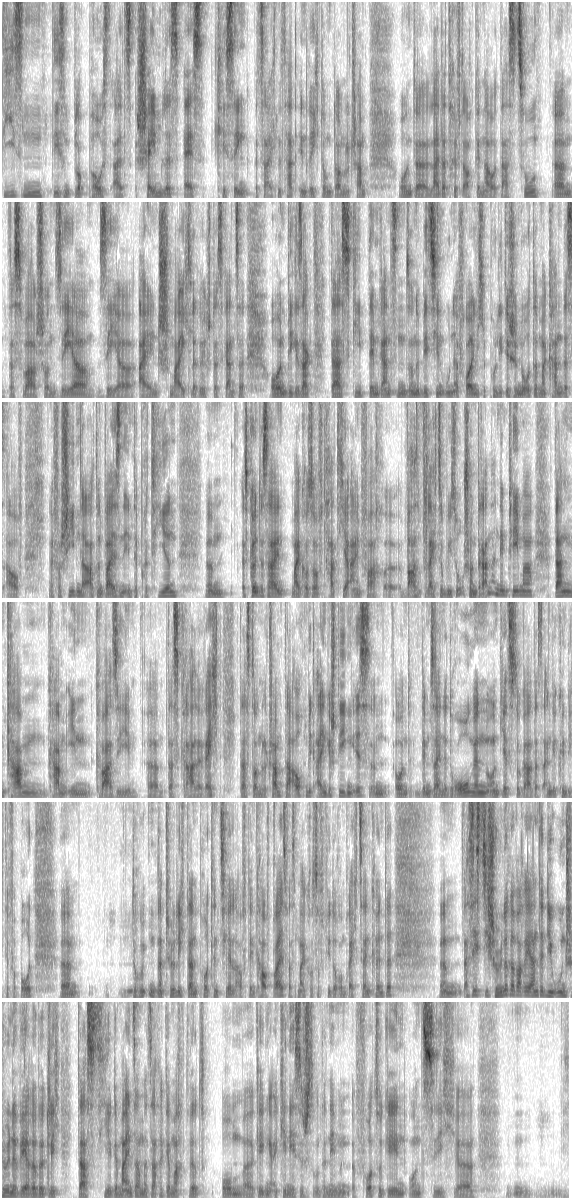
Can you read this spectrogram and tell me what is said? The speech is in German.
diesen, diesen Blogpost als Shameless Ass Kissing bezeichnet hat in Richtung Donald Trump. Und äh, leider trifft auch genau das zu. Ähm, das war schon sehr, sehr einschmeichlerisch, das Ganze. Und wie gesagt, das gibt dem Ganzen so eine bisschen unerfreuliche politische Note. Man kann das auf äh, verschiedene Art und Weisen interpretieren. Ähm, es könnte sein, Microsoft hat hier einfach, äh, war vielleicht sowieso schon dran an dem Thema. Dann kam, kam ihnen quasi äh, das gerade recht, dass Donald Trump da auch mit eingestiegen ist ähm, und dem seine Drohungen und jetzt sogar das angekündigte Verbot, ähm, drückend natürlich dann potenziell auf den Kaufpreis, was Microsoft wiederum recht sein könnte. Ähm, das ist die schönere Variante. Die unschöne wäre wirklich, dass hier gemeinsame Sache gemacht wird, um äh, gegen ein chinesisches Unternehmen vorzugehen und sich, äh,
